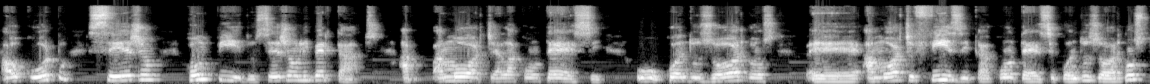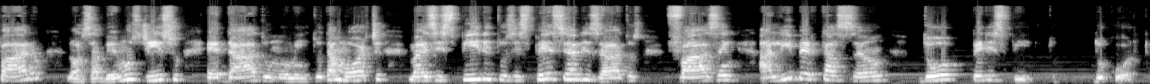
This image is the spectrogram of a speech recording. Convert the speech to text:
ao corpo, sejam rompidos, sejam libertados. A, a morte ela acontece o, quando os órgãos é, a morte física acontece quando os órgãos param, nós sabemos disso, é dado o momento da morte, mas espíritos especializados fazem a libertação do perispírito, do corpo.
